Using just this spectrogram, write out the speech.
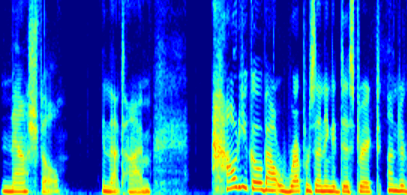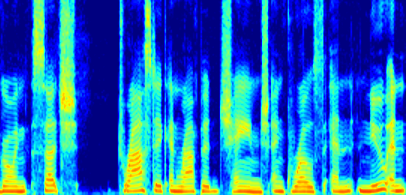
Nashville in that time. How do you go about representing a district undergoing such drastic and rapid change and growth and new and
